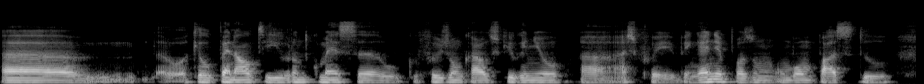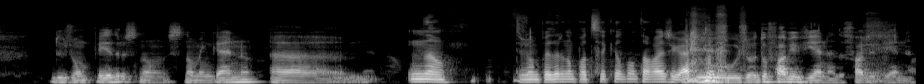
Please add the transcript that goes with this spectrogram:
Uh, aquele penalti onde começa o que foi o João Carlos que o ganhou, uh, acho que foi bem ganho após um, um, bom passe do, do João Pedro, se não, se não me engano. Uh, não, do João Pedro não pode ser que ele não estava a jogar. Do, do Fábio Viana, do Fábio Viana.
